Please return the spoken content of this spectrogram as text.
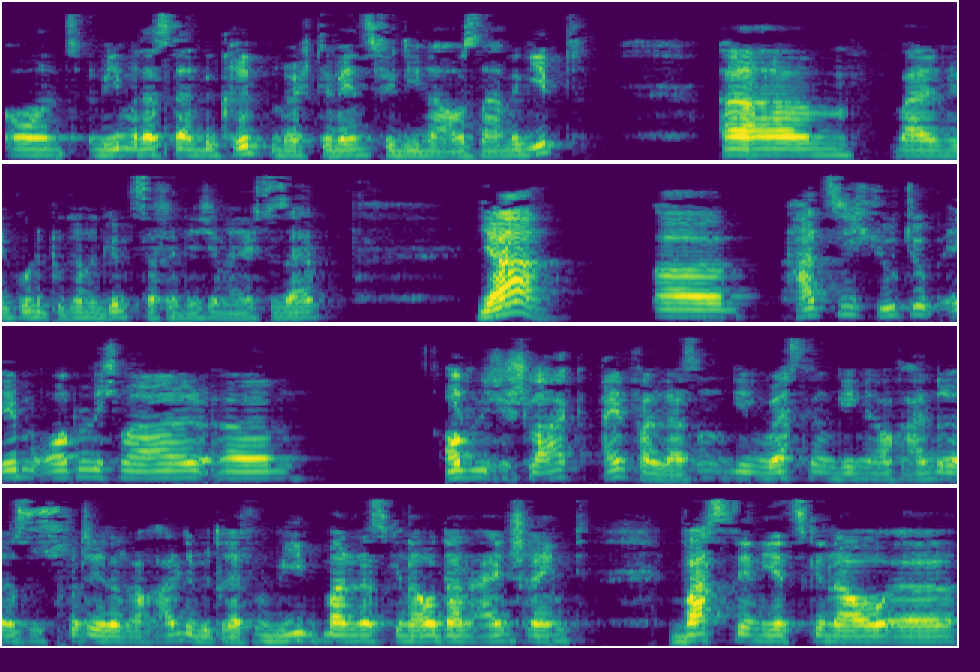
und wie man das dann begründen möchte, wenn es für die eine Ausnahme gibt. Ähm, weil eine gute Begründung gibt es dafür nicht, um ehrlich zu sein. Ja, äh, hat sich YouTube eben ordentlich mal ähm, ordentlichen Schlag einfallen lassen gegen Wrestling, gegen auch andere, also es sollte ja dann auch andere betreffen, wie man das genau dann einschränkt, was denn jetzt genau äh,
